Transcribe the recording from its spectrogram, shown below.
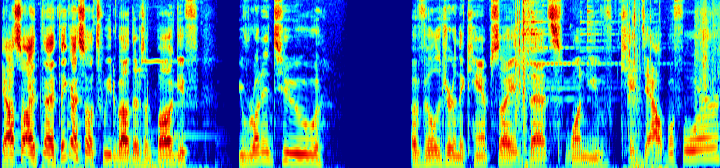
Yeah, also, I, I think I saw a tweet about there's a bug if you run into a villager in the campsite that's one you've kicked out before,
